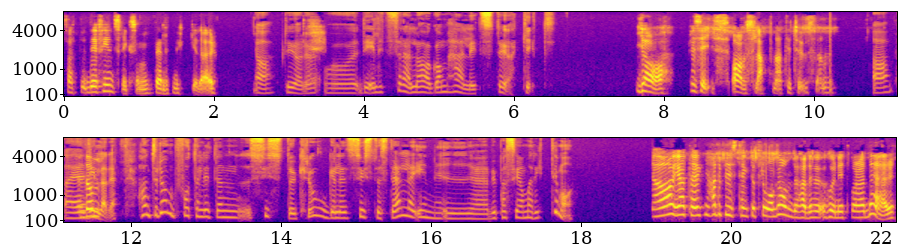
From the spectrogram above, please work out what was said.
Så att det finns liksom väldigt mycket där. Ja, det gör det. Och det är lite sådär lagom härligt stökigt. Ja, precis. Avslappnat till tusen. Ja, jag de... gillar det. Har inte de fått en liten systerkrog eller ett systerställe inne i, eh, vid Paseo Marittimo? Ja, jag hade precis tänkt att fråga om du hade hunnit vara där.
